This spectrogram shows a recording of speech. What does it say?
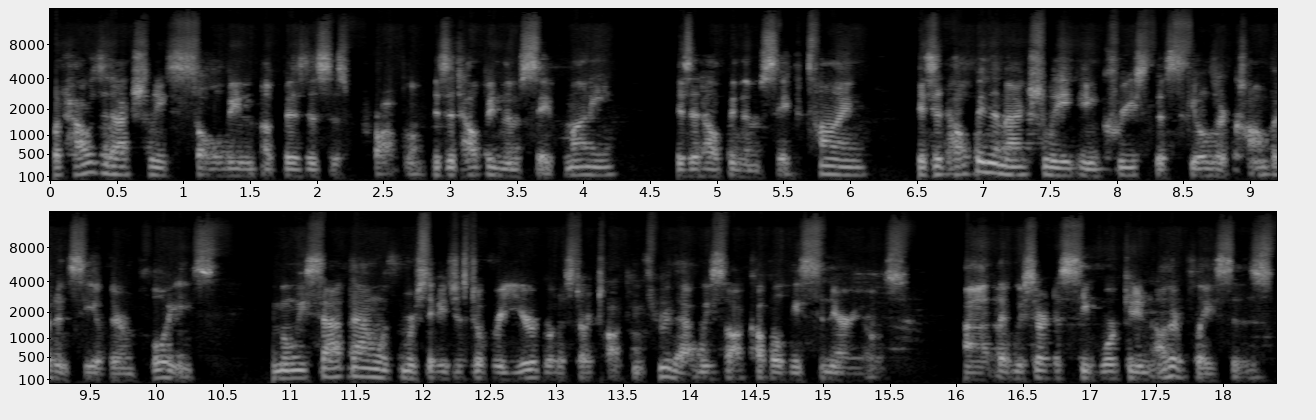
but how is it actually solving a business's problem? Is it helping them save money? Is it helping them save time? Is it helping them actually increase the skills or competency of their employees? And when we sat down with Mercedes just over a year ago to start talking through that, we saw a couple of these scenarios uh, that we started to see working in other places,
